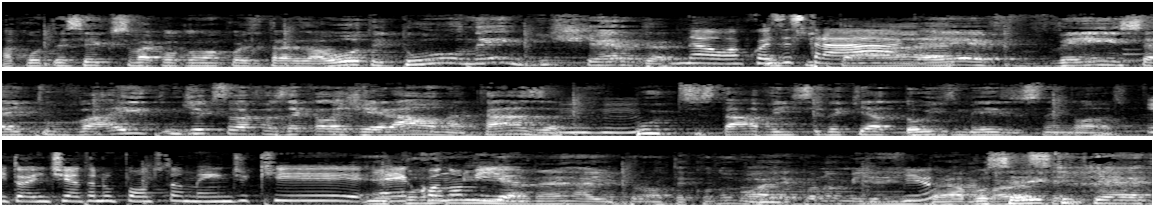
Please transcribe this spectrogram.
acontecer é que você vai colocando uma coisa atrás da outra e tu nem enxerga. Não, a coisa o que tá- estraga. é, vence, aí tu vai, um dia que você vai fazer aquela geral na casa, Uhum. putz, tá vencido aqui há dois meses esse negócio. Então a gente entra no ponto também de que E é economia. né? Aí pronto, economia. Olha, economia, hein? Viu? Pra Agora você sim. que quer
